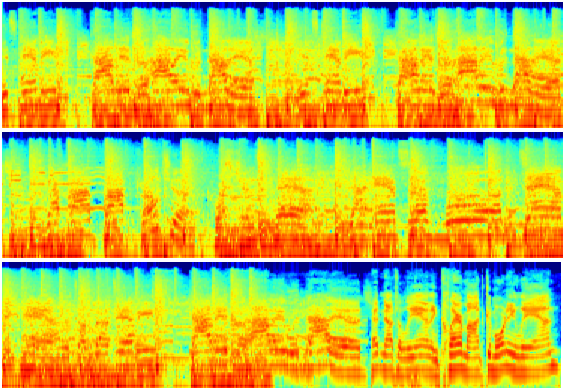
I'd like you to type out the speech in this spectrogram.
It's Tammy's College of Hollywood Knowledge. It's Tammy's College of Hollywood Knowledge. You got pop, pop culture questions in there. You gotta answer more than Tammy can. We're talking about Tammy's College of Hollywood Knowledge. Heading out to Leanne in Claremont. Good morning, Leanne.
